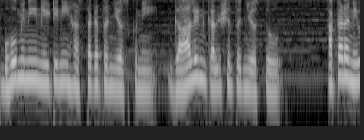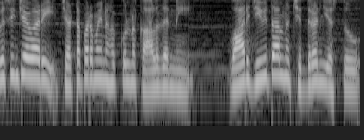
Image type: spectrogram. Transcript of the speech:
భూమిని నీటిని హస్తగతం చేసుకుని గాలిని కలుషితం చేస్తూ అక్కడ నివసించే వారి చట్టపరమైన హక్కులను కాలదన్ని వారి జీవితాలను ఛిద్రం చేస్తూ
